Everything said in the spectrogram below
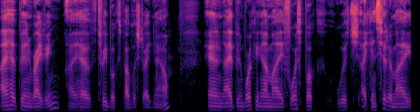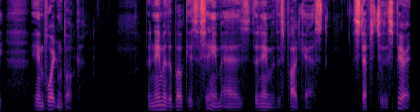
I have been writing. I have three books published right now, and I've been working on my fourth book, which I consider my important book. The name of the book is the same as the name of this podcast Steps to the Spirit.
